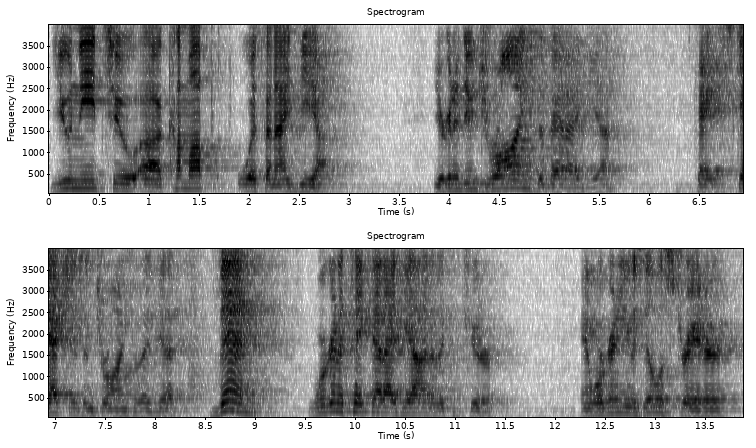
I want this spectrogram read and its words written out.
You need to uh, come up with an idea. You're going to do drawings of that idea. Okay, sketches and drawings of the idea. Then we're going to take that idea onto the computer, and we're going to use Illustrator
